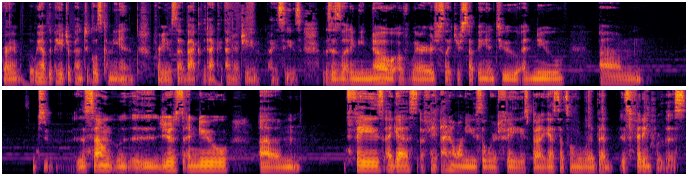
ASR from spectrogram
right? But we have the Page of Pentacles coming in for you, that back of the deck energy, Pisces. This is letting me know of where it's like you're stepping into a new, um, the sound, just a new, um, phase, I guess. I don't want to use the word phase, but I guess that's the only word that is fitting for this.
